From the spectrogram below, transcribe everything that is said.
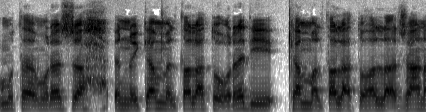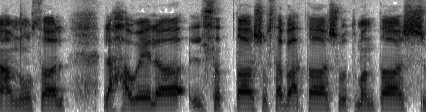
مرجح إنه يكمل طلعته already كمل طلعته. هلأ رجعنا عم نوصل لحوالي ال 16 و17 و18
